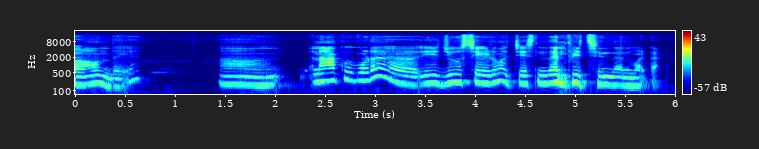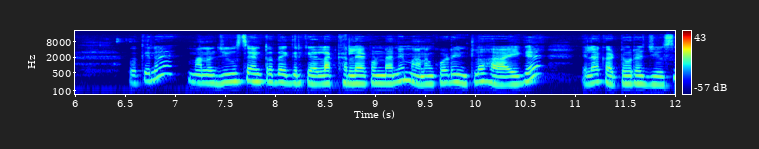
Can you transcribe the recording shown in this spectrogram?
బాగుంది. నాకు కూడా ఈ జ్యూస్ చేయడం వచ్చేసింది అనిపించింది అనమాట ఓకేనా? మనం జ్యూస్ సెంటర్ దగ్గరికి వెళ్ళక్కర్లేకుండానే మనం కూడా ఇంట్లో హాయిగా ఇలా కటోరా జ్యూస్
